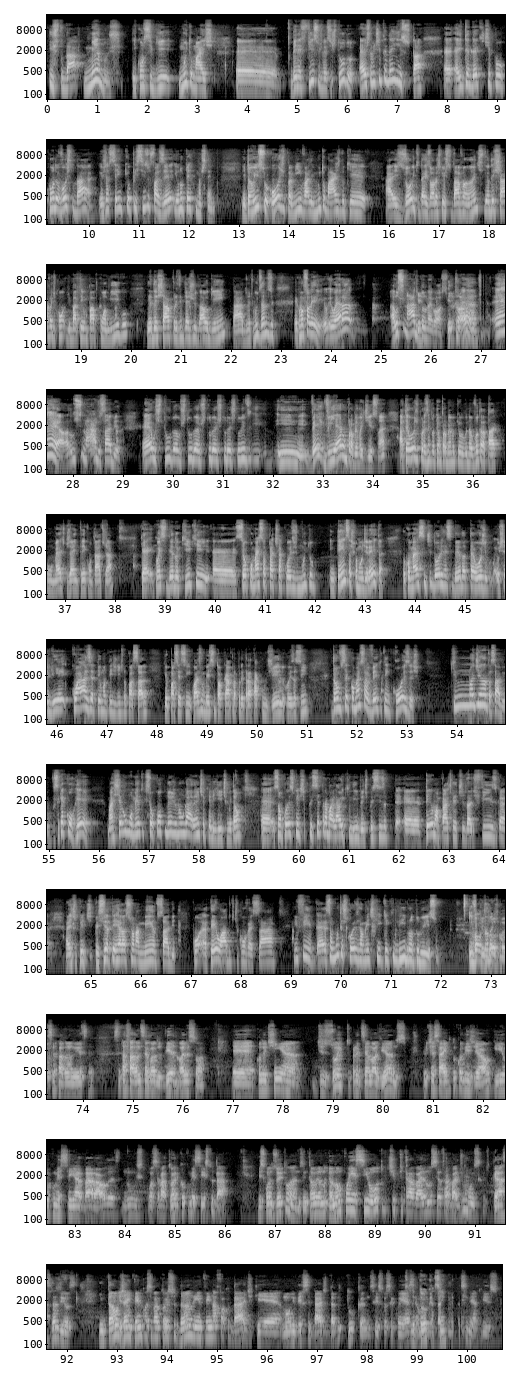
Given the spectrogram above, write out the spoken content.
estudar menos e conseguir muito mais é, benefícios nesse estudo é justamente entender isso, tá? é, é, entender que, tipo, quando eu vou estudar, eu já sei o que eu preciso fazer e eu não perco mais tempo. Então, isso hoje, para mim, vale muito mais do que as 8, 10 horas que eu estudava antes, e eu deixava de, de bater um papo com um amigo, eu deixava, por exemplo, de ajudar alguém, tá? Durante muitos anos, é como eu falei, eu, eu era alucinado pelo negócio. É, é, alucinado, sabe? É o estudo, é o estudo, é o estudo, é o estudo, é o estudo, e, e vieram problemas disso, né? Até hoje, por exemplo, eu tenho um problema que eu, eu vou tratar com o médico, já entrei em contato já, que é com esse dedo aqui que é, se eu começo a praticar coisas muito intensas com a mão direita, eu começo a sentir dores nesse dedo até hoje. Eu cheguei quase a ter uma tendinite no passado, que eu passei assim quase um mês sem tocar para poder tratar com gelo e coisa assim. Então você começa a ver que tem coisas que não adianta, sabe? Você quer correr, mas chega um momento que seu corpo mesmo não garante aquele ritmo. Então, é, são coisas que a gente precisa trabalhar o equilíbrio, a gente precisa é, ter uma prática de atividade física, a gente precisa ter relacionamento, sabe? É, ter o hábito de conversar. Enfim, é, são muitas coisas realmente que, que, equilibram tudo isso. E voltando que louco você falando isso. Você está falando esse negócio do dedo, olha só. É, quando eu tinha 18 para 19 anos, eu tinha saído do colegial e eu comecei a dar aulas no conservatório que eu comecei a estudar. Isso com 18 anos. Então eu, eu não conheci outro tipo de trabalho no seu trabalho de música, graças a Deus. Então já entrei no conservatório estudando e entrei na faculdade, que é uma universidade da Bituca. Não sei se você conhece. Bituca, é sim. Isso.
